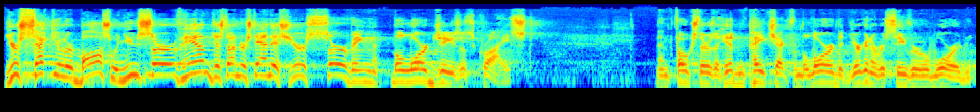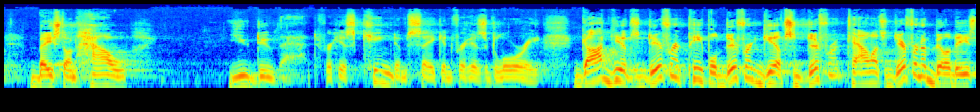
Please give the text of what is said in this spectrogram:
Your secular boss, when you serve him, just understand this you're serving the Lord Jesus Christ. And, folks, there's a hidden paycheck from the Lord that you're going to receive a reward based on how you do that for his kingdom's sake and for his glory. God gives different people different gifts, different talents, different abilities.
